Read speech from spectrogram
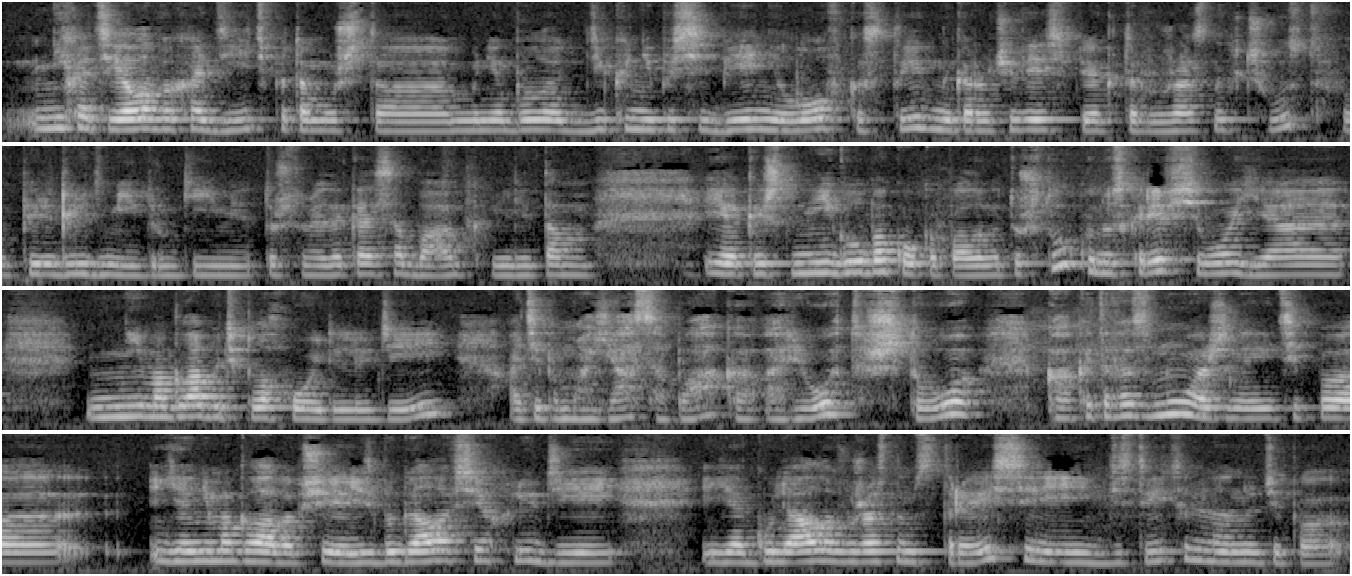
не хотела выходить, потому что мне было дико не по себе, неловко, стыдно, короче, весь спектр ужасных чувств перед людьми другими. То, что у меня такая собака, или там... Я, конечно, не глубоко копала в эту штуку, но, скорее всего, я не могла быть плохой для людей, а типа моя собака орет, что? Как это возможно? И типа я не могла вообще, я избегала всех людей, я гуляла в ужасном стрессе, и действительно, ну типа,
